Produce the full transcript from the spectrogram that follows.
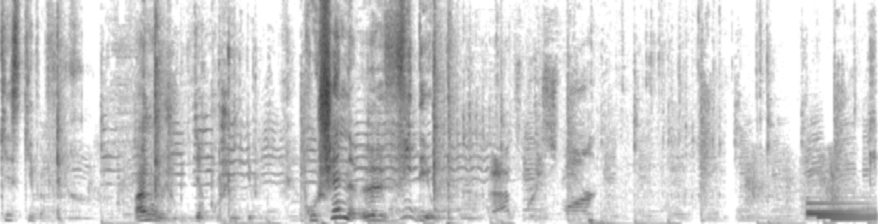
qu'est-ce qu'il va faire? Ah non, j'ai oublié de dire prochaine vidéo. Prochaine euh, vidéo. Ok.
